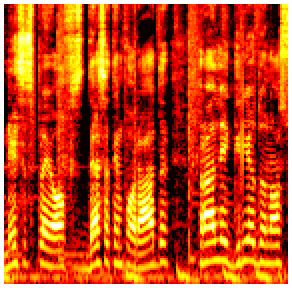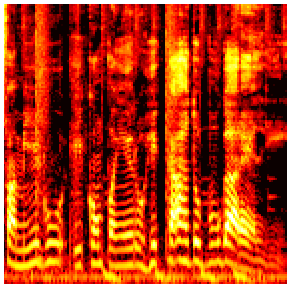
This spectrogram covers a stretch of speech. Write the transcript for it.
nesses playoffs dessa temporada para alegria do nosso amigo e companheiro Ricardo Bulgarelli.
